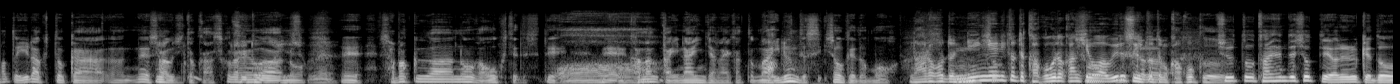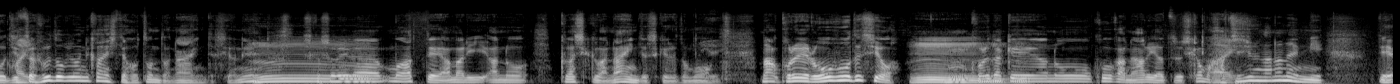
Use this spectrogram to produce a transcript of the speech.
あとイラクとか、ね、サウジとか、そこら辺は、あの、ね、え砂漠側の方が多くてですね、えー、蚊なんかいないんじゃないかと、まあいるんでしょうけども。なるほど。人間にとって過酷な環境はウイルスにとっても過酷。中東大変でしょって言われるけど、実は風土病に関してほとんどないんです。よね。それがもうあってあまりあの詳しくはないんですけれども、まあこれ朗報ですよ。うんこれだけあの効果のあるやつしかも87年に、で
